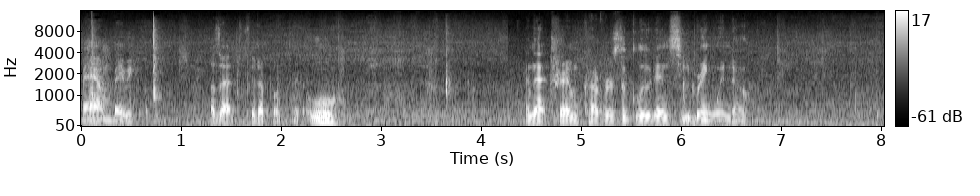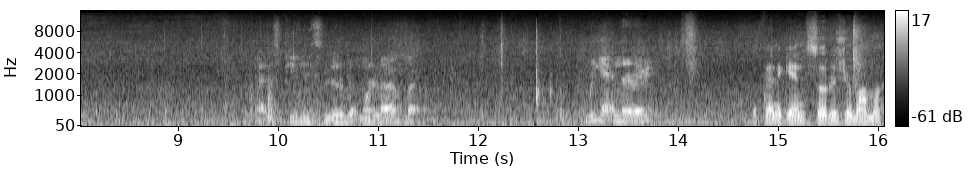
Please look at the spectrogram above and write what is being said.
Bam, baby. How's that fit up up there? Ooh. And that trim covers the glued in Sebring window. Yeah, this piece needs a little bit more love, but we getting there, baby. But then again, so does your mama.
